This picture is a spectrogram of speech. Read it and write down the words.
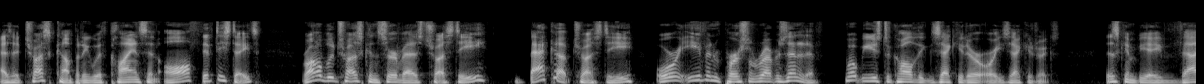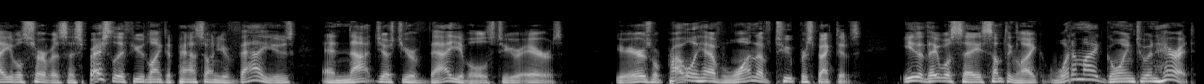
As a trust company with clients in all 50 states, Ronald Blue Trust can serve as trustee, backup trustee, or even personal representative, what we used to call the executor or executrix. This can be a valuable service, especially if you'd like to pass on your values and not just your valuables to your heirs. Your heirs will probably have one of two perspectives. Either they will say something like, What am I going to inherit?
